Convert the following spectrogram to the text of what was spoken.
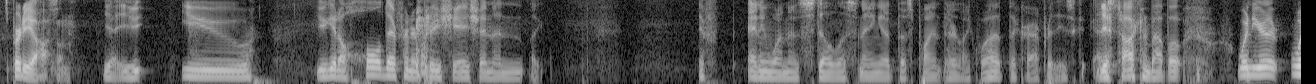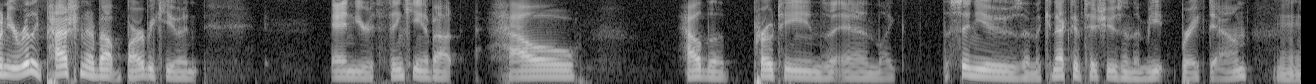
It's pretty awesome. Yeah, you you you get a whole different appreciation and like if anyone is still listening at this point, they're like, "What the crap are these guys Yeah. talking about?" But when you're when you're really passionate about barbecue and and you're thinking about how how the proteins and like the sinews and the connective tissues and the meat break down, mm-hmm.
